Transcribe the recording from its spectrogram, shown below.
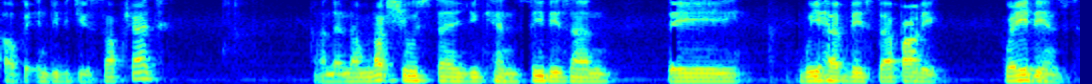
of the individual subject. And then I'm not sure that you can see this and the we have this the body gradients.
